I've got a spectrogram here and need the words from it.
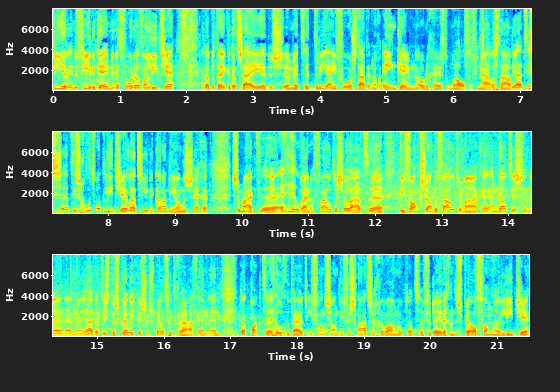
in de vierde game in het voordeel van Ligier. En dat betekent dat zij dus met 3-1 voor staat en nog één game nodig heeft om de halve finale te halen. Ja, het is, het is goed wat Ligier laat zien. Ik kan het niet anders zeggen. Ze maakt heel weinig fouten. Ze laat Ivanchan de fouten maken. En dat is, een, een, een, ja, dat is de spelletje, zo speelt ze het graag. En, en dat pakt uh, heel goed uit. Ivanchan die verslaat zich gewoon op dat uh, verdedigende spel van uh, Li Jie.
